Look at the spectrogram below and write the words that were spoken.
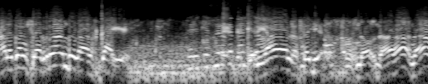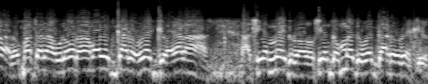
ahora están cerrando las calles. ¿Pero qué fue lo que pasó? Quería no, nada, nada, no pasa nada, uno nada más del carro rescue, allá a, a 100 metros, a 200 metros del carro rescue.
